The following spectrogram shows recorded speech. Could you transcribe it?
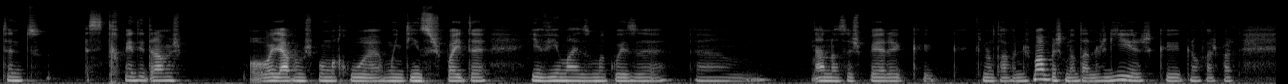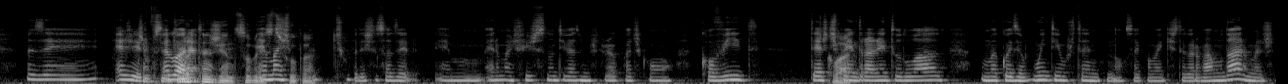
Portanto, assim, de repente entrávamos, olhávamos para uma rua muito insuspeita e havia mais uma coisa hum, à nossa espera que, que- não estava nos mapas, que não está nos guias, que, que não faz parte. Mas é, é giro. Agora, uma tangente sobre é isso, mais, desculpa. Desculpa, deixa só dizer. é- era mais fixe se não estivéssemos preocupados com Covid, testes Claro. para entrar em todo lado. Uma coisa muito importante, não sei como é que isto agora vai mudar, mas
